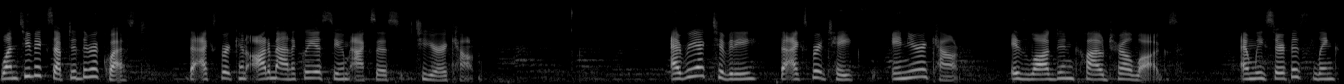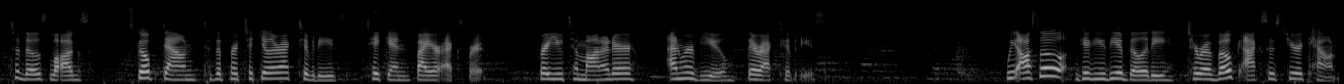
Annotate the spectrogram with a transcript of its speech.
Once you've accepted the request, the expert can automatically assume access to your account. Every activity the expert takes in your account is logged in CloudTrail logs, and we surface links to those logs scoped down to the particular activities taken by your expert for you to monitor and review their activities. We also give you the ability to revoke access to your account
